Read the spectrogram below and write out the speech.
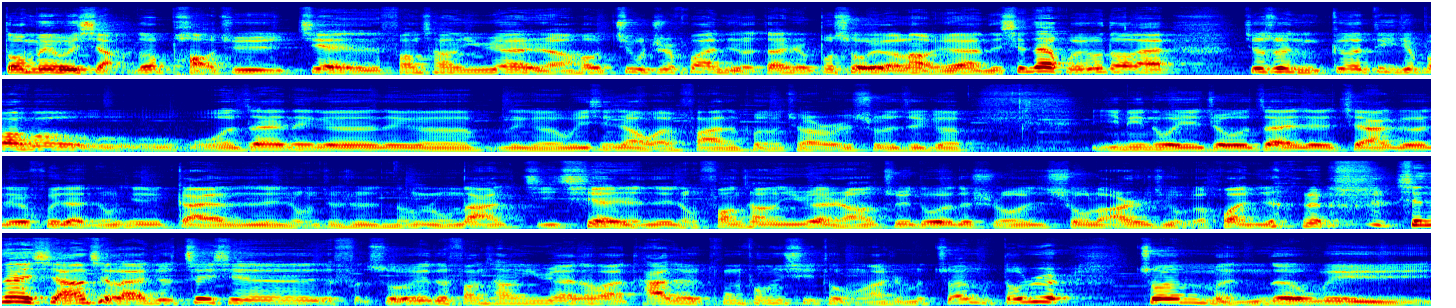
都没有想，都跑去建方舱医院，然后救治患者，但是不收养老院。那现在回过头来，就说你各地，就包括我我在那个那个那个微信上我还发的朋友圈，我就说这个。伊利诺伊州在这芝加哥这个会展中心盖的这种，就是能容纳几千人这种方舱医院，然后最多的时候收了二十九个患者。现在想起来，就这些所谓的方舱医院的话，它的通风系统啊，什么专都是专门的为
